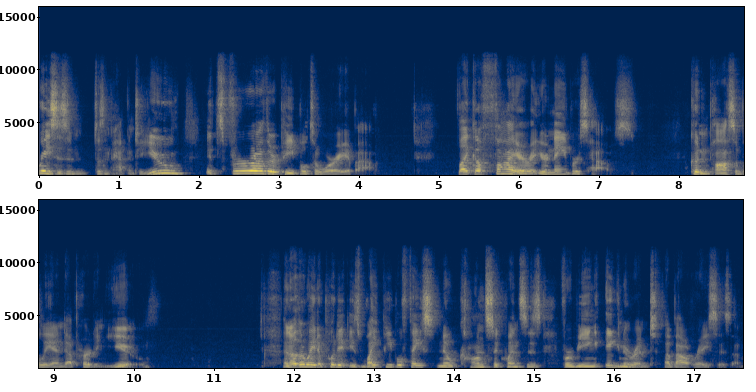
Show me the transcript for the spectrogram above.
Racism doesn't happen to you, it's for other people to worry about. Like a fire at your neighbor's house couldn't possibly end up hurting you. Another way to put it is white people face no consequences for being ignorant about racism.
